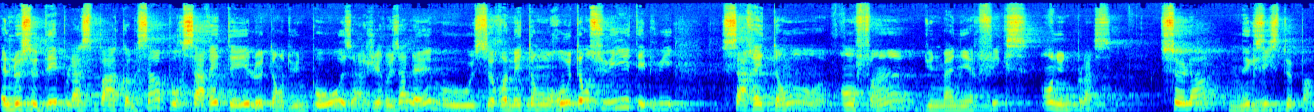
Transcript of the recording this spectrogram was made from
elle ne se déplace pas comme ça pour s'arrêter le temps d'une pause à Jérusalem ou se remettant en route ensuite et puis s'arrêtant enfin d'une manière fixe en une place. Cela n'existe pas.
